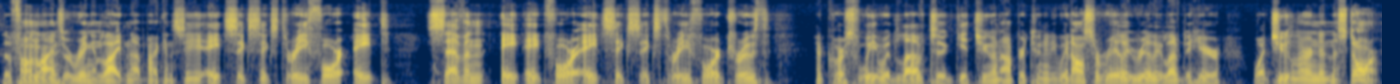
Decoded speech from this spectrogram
The phone lines are ringing, lighting up. I can see 866 348 7884 866 34 Truth. Of course, we would love to get you an opportunity. We'd also really, really love to hear what you learned in the storm.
